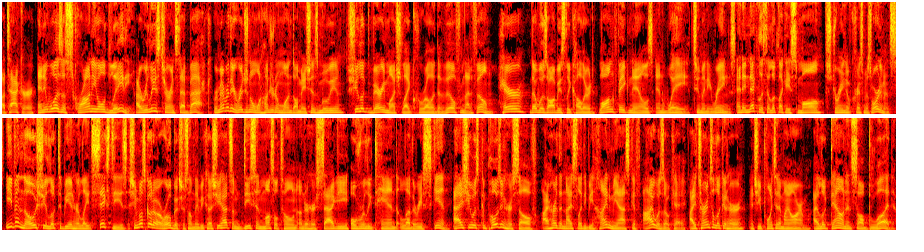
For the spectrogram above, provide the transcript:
attacker, and it was a scrawny old lady. I released her and stepped back. Remember the original 101 Dalmatians movie? She looked very much like Cruella de Vil from that film. Hair that was obviously colored, long fake nails, and way too many rings, and a necklace that looked like a small string of Christmas ornaments. Even though she looked to be in her late 60s, she must go to aerobics or something because she had some decent muscle tone under her saggy, overly tanned, leathery skin. As she was composing herself, I heard the nice lady behind me ask if I was okay. I turned to look at her, and she pointed at my arm. I looked down and saw blood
